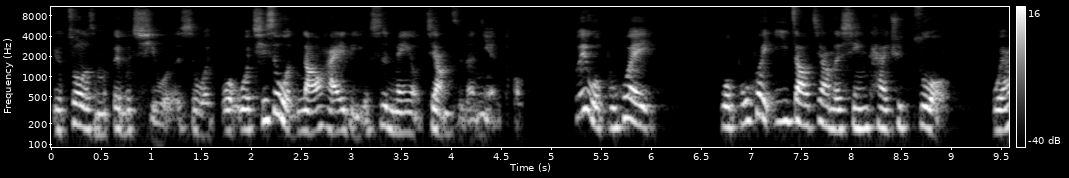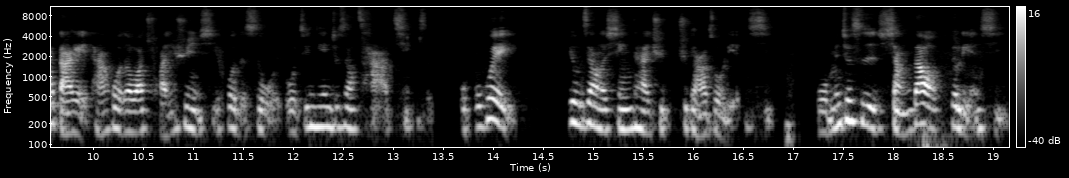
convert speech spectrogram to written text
有做了什么对不起我的事，我我我其实我脑海里我是没有这样子的念头。所以我不会，我不会依照这样的心态去做。我要打给他，或者我要传讯息，或者是我我今天就是要查寝什么，我不会用这样的心态去去跟他做联系。我们就是想到就联系。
